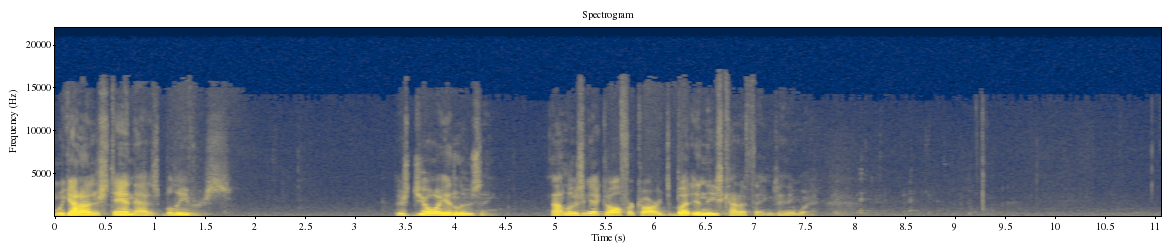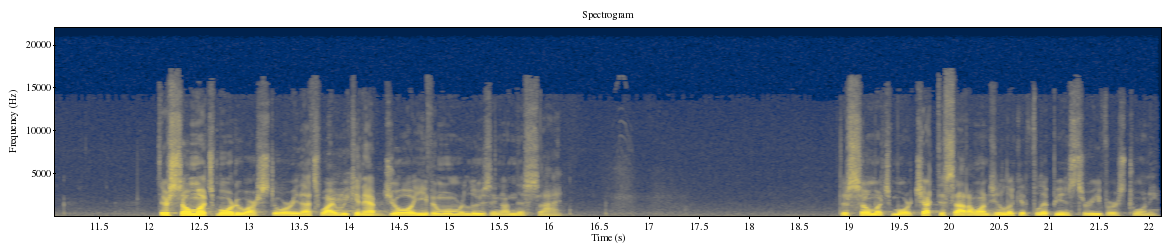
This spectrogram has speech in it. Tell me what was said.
We got to understand that as believers. There's joy in losing. Not losing at golf or cards, but in these kind of things anyway. There's so much more to our story. That's why we can have joy even when we're losing on this side. There's so much more. Check this out. I want you to look at Philippians 3, verse 20.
